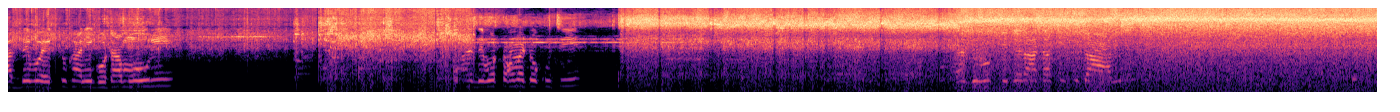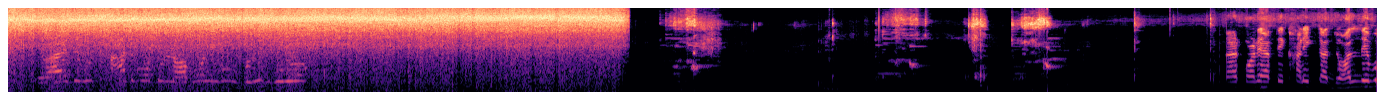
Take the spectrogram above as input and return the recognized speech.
আর দেবো একটুখানি গোটা মৌরি। আর দেবো টমেটো কুচি। আর দেবো কেটে রাখা কিছুটা আলু এবারে দেবো স্বাদ মতো লবণ এবং হলুদ গুঁড়ো। তারপরে এতে খানিকটা জল দেব।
